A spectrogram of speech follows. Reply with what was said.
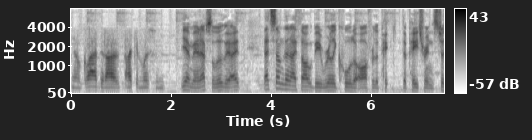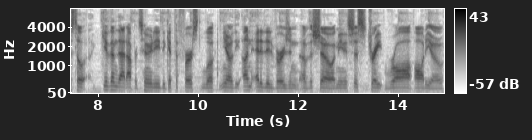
you know glad that I, I can listen Yeah, man, absolutely. I that's something I thought would be really cool to offer the pa- the patrons, just to give them that opportunity to get the first look, you know, the unedited version of the show. I mean, it's just straight raw audio,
